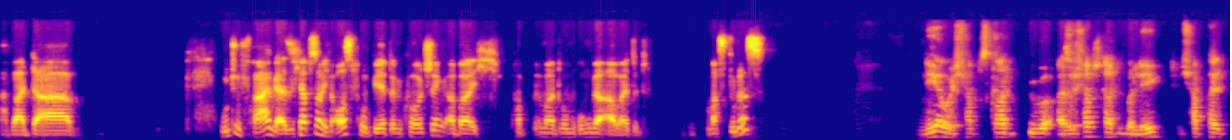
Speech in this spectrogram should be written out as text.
Aber da, gute Frage. Also ich habe es noch nicht ausprobiert im Coaching, aber ich habe immer drum gearbeitet. Machst du das? Nee, aber ich habe es gerade über, also ich habe es gerade überlegt. Ich habe halt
